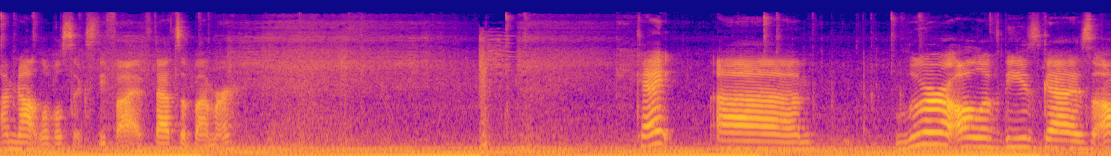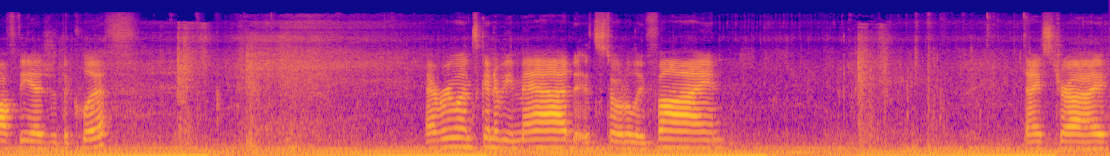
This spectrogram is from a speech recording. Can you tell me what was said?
I'm not level 65. That's a bummer. Okay. Um, lure all of these guys off the edge of the cliff. Everyone's gonna be mad. It's totally fine. Nice try.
